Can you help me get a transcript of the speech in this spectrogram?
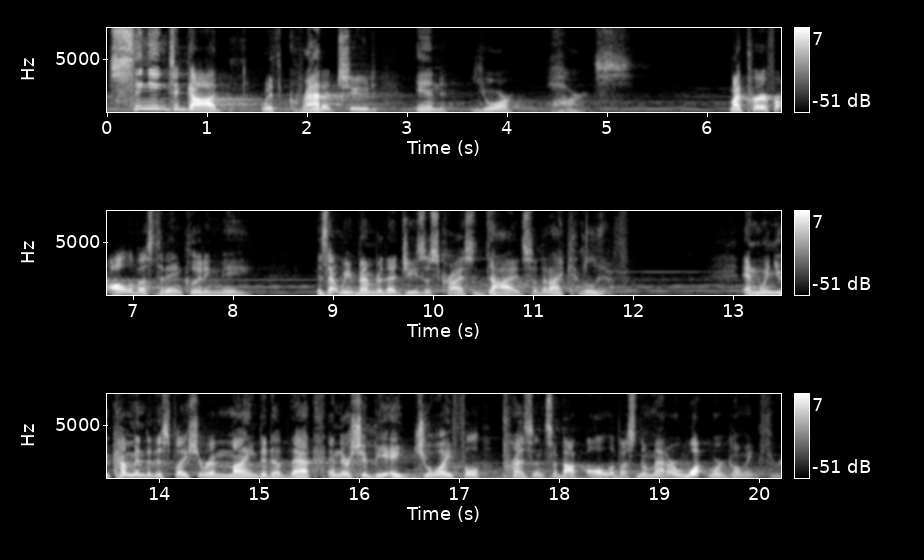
singing to God with gratitude in your hearts. My prayer for all of us today, including me, is that we remember that Jesus Christ died so that I can live. And when you come into this place, you're reminded of that, and there should be a joyful presence about all of us, no matter what we're going through.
